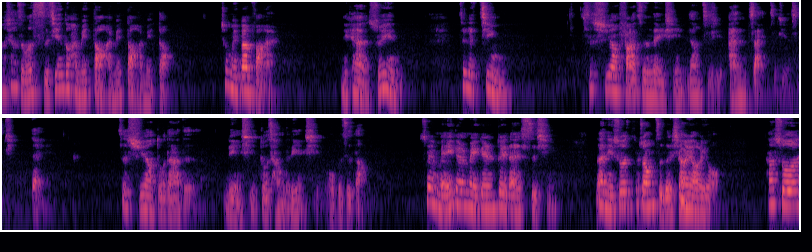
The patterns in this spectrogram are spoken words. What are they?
好像怎么时间都还没到，还没到，还没到，就没办法哎。你看，所以这个静是需要发自内心让自己安在这件事情。对，这需要多大的练习，多长的练习，我不知道。所以每一个人，每个人对待事情，那你说庄子的《逍遥游》，他说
